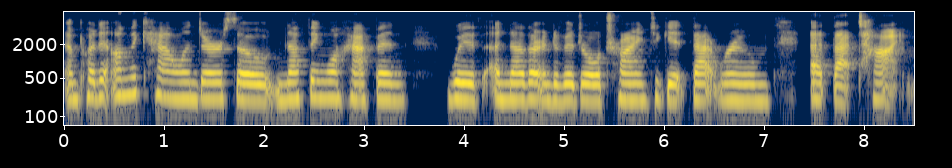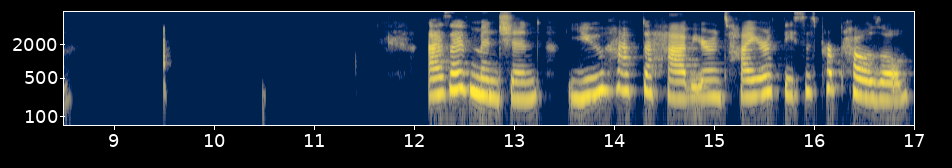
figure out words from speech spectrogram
and put it on the calendar so nothing will happen with another individual trying to get that room at that time. As I've mentioned, you have to have your entire thesis proposal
